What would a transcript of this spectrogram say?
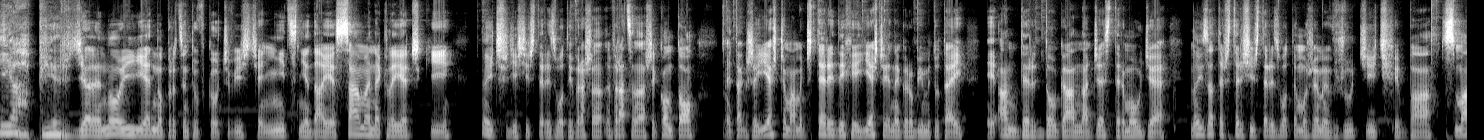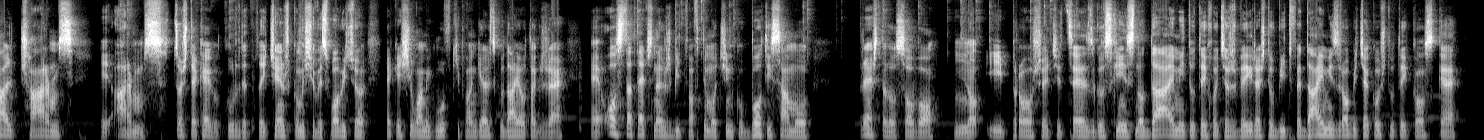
Ja pierdzielę, no i jedno procentówka oczywiście nic nie daje, same naklejeczki, no i 34 zł wraca, wraca na nasze konto. Także jeszcze mamy 4 dychy, jeszcze jednego robimy tutaj e, underdoga na Jester Mode. No i za te 44 zł możemy wrzucić chyba Small Charms e, Arms, coś takiego, kurde, tutaj ciężko mi się wysłowić, jakieś się łamigłówki po angielsku dają, także e, ostateczna już bitwa w tym odcinku Boty Samu, resztę losowo. No i proszę cię, CSGO Skins, no daj mi tutaj chociaż wygrać tą bitwę, daj mi zrobić jakąś tutaj koskę.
